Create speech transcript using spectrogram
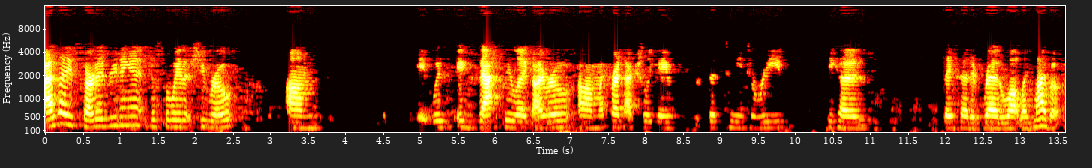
as I started reading it, just the way that she wrote, um, it was exactly like I wrote. Um, my friend actually gave this to me to read because they said it read a lot like my book.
